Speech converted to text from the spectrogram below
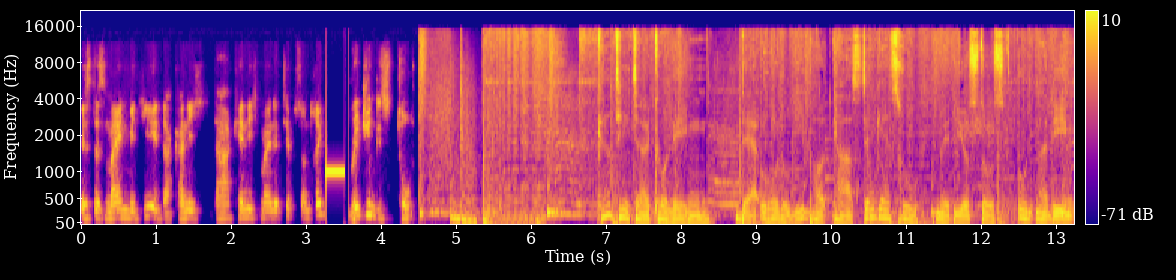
ist das mein Metier. Da kann ich, da kenne ich meine Tipps und Tricks. Bridging ist tot. Katheterkollegen, der Urologie-Podcast der GESRU mit Justus und Nadim.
